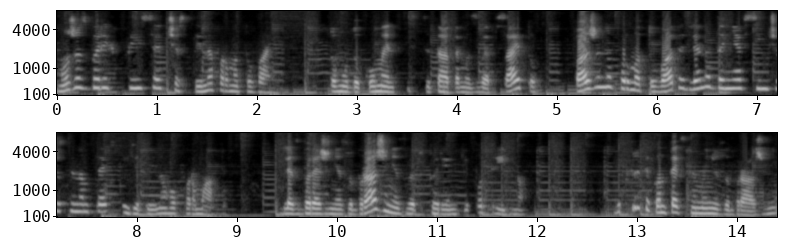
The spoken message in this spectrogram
може зберігтися частина форматування. Тому документ із цитатами з веб-сайту бажано форматувати для надання всім частинам тексту єдиного формату. Для збереження зображення з веб-сторінки потрібно відкрити контекстне меню зображення,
